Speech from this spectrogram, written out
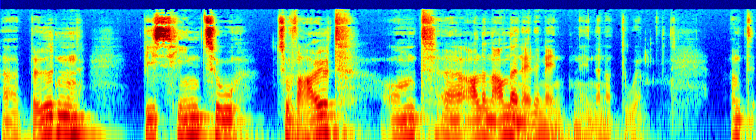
äh, Böden bis hin zu, zu Wald und äh, allen anderen Elementen in der Natur. Und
